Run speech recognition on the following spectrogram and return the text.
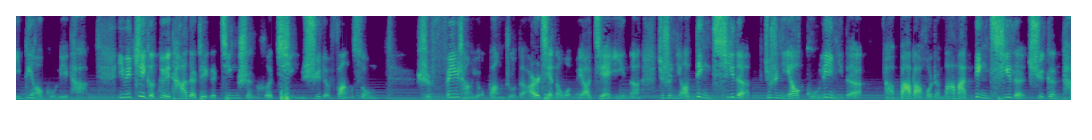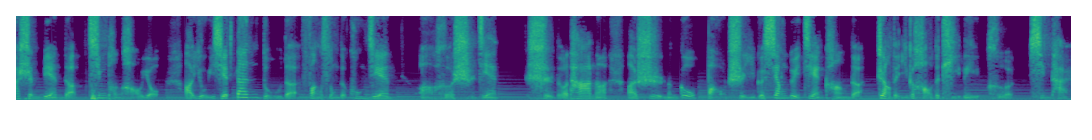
一定要鼓励他，因为这个对他的这个精神和情绪的放松。是非常有帮助的，而且呢，我们要建议呢，就是你要定期的，就是你要鼓励你的啊爸爸或者妈妈定期的去跟他身边的亲朋好友啊有一些单独的放松的空间啊和时间，使得他呢啊是能够保持一个相对健康的这样的一个好的体力和心态。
